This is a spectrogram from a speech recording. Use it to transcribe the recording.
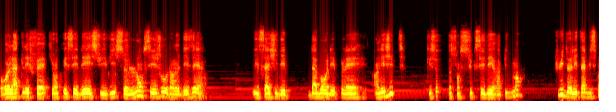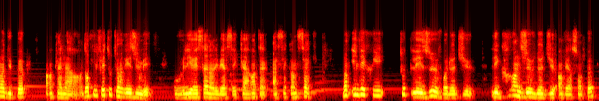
relate les faits qui ont précédé et suivi ce long séjour dans le désert. Il s'agit d'abord des plaies en Égypte, qui se sont succédées rapidement, puis de l'établissement du peuple en Canaan. Donc, il fait tout un résumé. Vous lirez ça dans les versets 40 à 55. Donc, il décrit toutes les œuvres de Dieu, les grandes œuvres de Dieu envers son peuple,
